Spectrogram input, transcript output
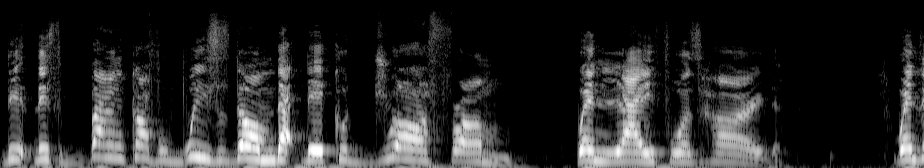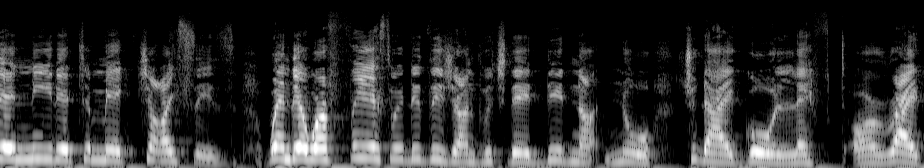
this, this, bank of wisdom that they could draw from when life was hard, when they needed to make choices, when they were faced with decisions which they did not know should I go left or right,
